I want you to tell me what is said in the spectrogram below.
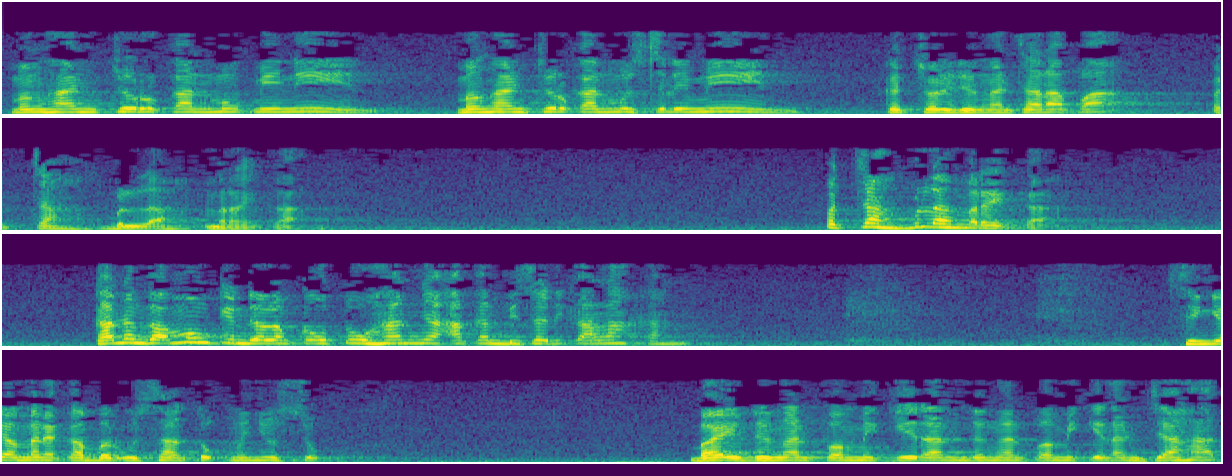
menghancurkan mukminin, menghancurkan muslimin kecuali dengan cara apa? Pecah belah mereka. Pecah belah mereka. Karena nggak mungkin dalam keutuhannya akan bisa dikalahkan. Sehingga mereka berusaha untuk menyusup baik dengan pemikiran dengan pemikiran jahat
